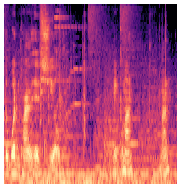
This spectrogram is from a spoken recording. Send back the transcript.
the wooden part of his shield. Okay, come on. Come on.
